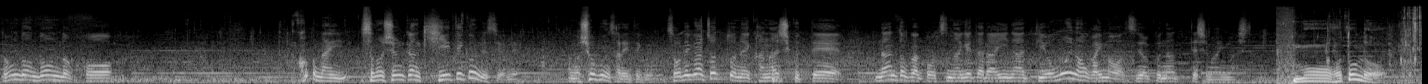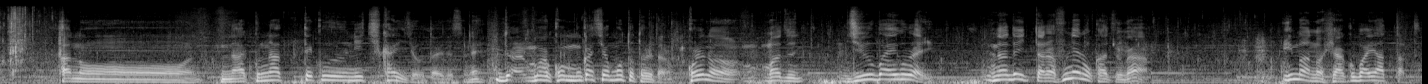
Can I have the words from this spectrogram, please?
どんどんどんどんこうその瞬間消えていくんですよね。あの処分されていくそれがちょっとね悲しくてなんとかこうつなげたらいいなっていう思いの方が今は強くなってしまいました、もうほとんどあのー、なくなっていくに近い状態ですね。で、まあ、こ昔はもっと取れたの？これのまず10倍ぐらい。なんで言ったら船の数が今の100倍あったんです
